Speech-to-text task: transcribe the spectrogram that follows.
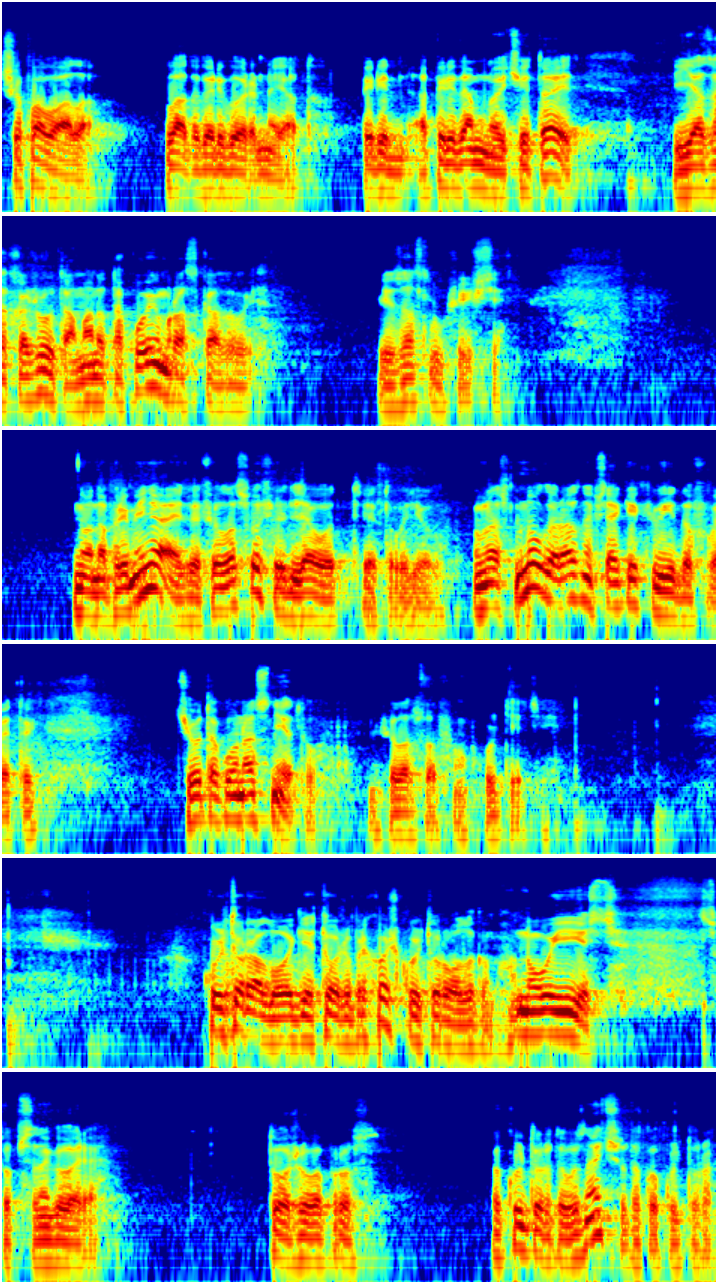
Шаповала, Влада Григорьевна, я перед, а передо мной читает. Я захожу, там она такое им рассказывает. И заслушаешься. Но она применяет за философию для вот этого дела. У нас много разных всяких видов в этой. Чего такого у нас нету на философском факультете. Культурология тоже. Приходишь к культурологам? Ну, и есть, собственно говоря. Тоже вопрос. А культура-то вы знаете, что такое культура?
